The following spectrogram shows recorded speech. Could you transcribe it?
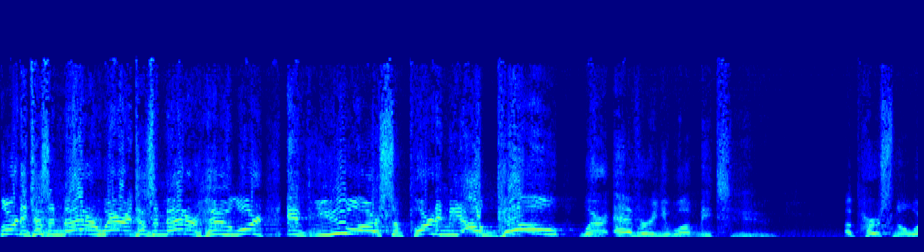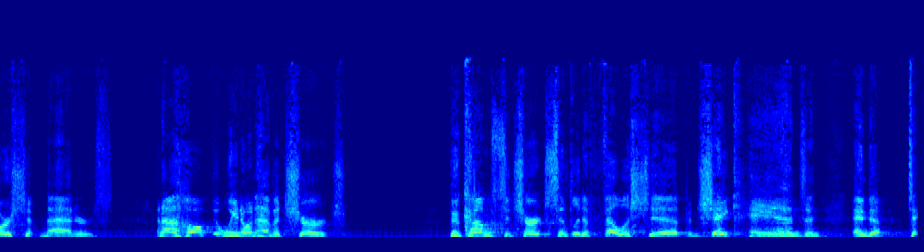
Lord, it doesn't matter where, it doesn't matter who. Lord, if you are supporting me, I'll go wherever you want me to. A personal worship matters. And I hope that we don't have a church who comes to church simply to fellowship and shake hands and, and to, to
